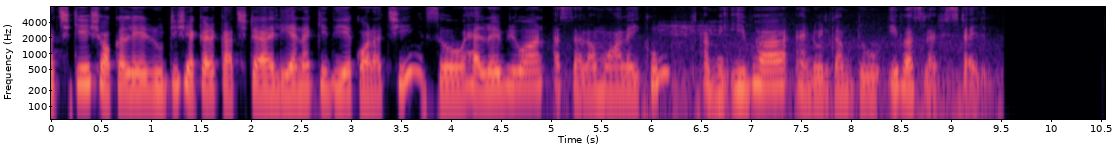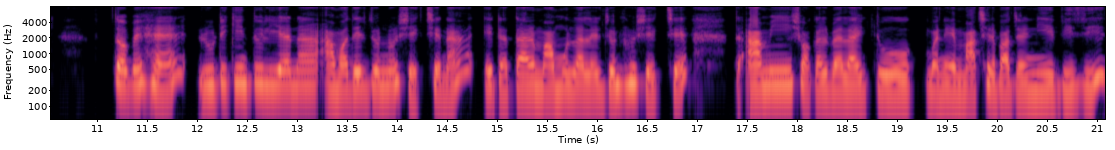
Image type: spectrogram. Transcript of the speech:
আজকে সকালের রুটি শেখার কাজটা লিয়ানাকে দিয়ে করাচ্ছি। সো হ্যালো এভরিওয়ান, আসসালামু আলাইকুম। আমি Eva and welcome to Eva's lifestyle. তবে হ্যাঁ, রুটি কিন্তু লিয়ানা আমাদের জন্য সেঁকছে না। এটা তার মামু লালের জন্য সেঁকছে। তো আমি সকালবেলা একটু মানে মাছের বাজার নিয়ে বিজি।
